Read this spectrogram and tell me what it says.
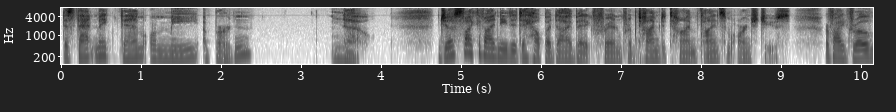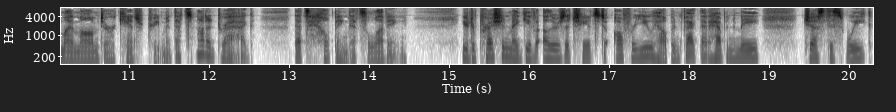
Does that make them or me a burden? No. Just like if I needed to help a diabetic friend from time to time find some orange juice, or if I drove my mom to her cancer treatment, that's not a drag. That's helping. That's loving. Your depression may give others a chance to offer you help. In fact, that happened to me just this week.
